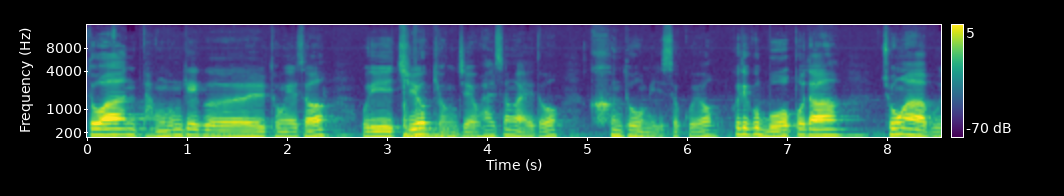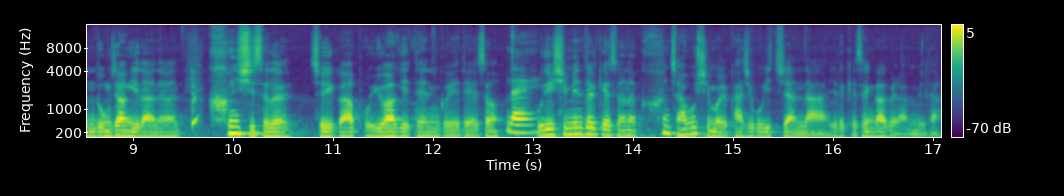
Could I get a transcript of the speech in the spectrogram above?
또한 방문객을 통해서 우리 지역 경제 활성화에도 큰 도움이 있었고요. 그리고 무엇보다 종합운동장이라는 큰 시설을 저희가 보유하게 된 거에 대해서 네. 우리 시민들께서는 큰 자부심을 가지고 있지 않나 이렇게 생각을 합니다.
